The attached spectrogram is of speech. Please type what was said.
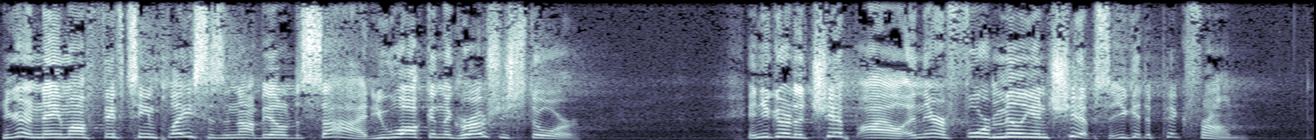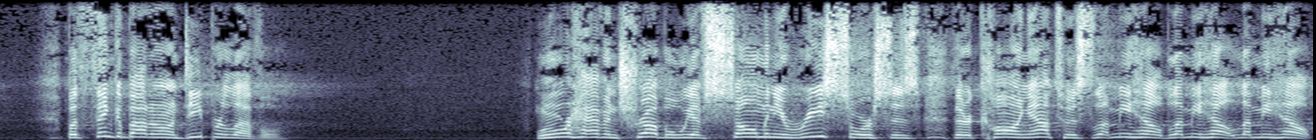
You're going to name off 15 places and not be able to decide. You walk in the grocery store and you go to the chip aisle, and there are 4 million chips that you get to pick from. But think about it on a deeper level. When we're having trouble, we have so many resources that are calling out to us, let me help, let me help, let me help.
